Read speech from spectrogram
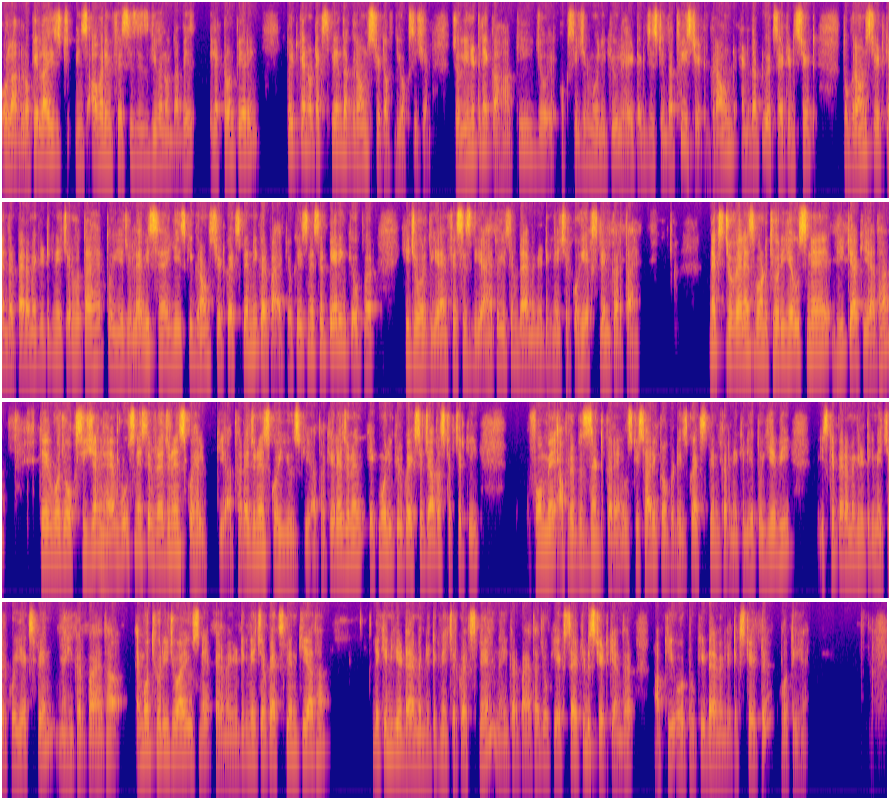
all are localized, means our emphasis is given on the base electron pairing. तो it can not explain the ground state of the oxygen जो Linnett ने कहा कि जो oxygen molecule है it exist in the three state ground and the two excited state तो ground state के अंदर पैरामैग्नेटिक नेचर होता है तो ये जो लेविस है, ये इसकी ग्राउंड स्टेट को एक्सप्लेन नहीं कर पाया, क्योंकि इसने सिर्फ़ पेयरिंग के ऊपर ही ज़ोर दिया है एम्फेसिस दिया है तो ये सिर्फ़ डायमैग्नेटिक नेचर को ही एक्सप्लेन करता है। नेक्स्ट जो वैलेंस बॉन्ड थ्योरी है, उसने भी क्या किया था कि वो जो ऑक्सीजन है, वो उसने सिर्फ़ रेजोनेंस को हेल्प किया था रेजोनेंस को ही यूज़ किया था, कि रेजोनेंस एक मोलिक्यूल को एक से ज़्यादा स्ट्रक्चर की फॉर्म में आप रिप्रेजेंट करें उसकी सारी प्रॉपर्टीज़ को एक्सप्लेन करने के लिए तो ये भी इसके पैरामैग्नेटिक नेचर को ये एक्सप्लेन नहीं कर पाया था। एमो थ्योरी जो आई, उसने पैरामैग्नेटिक नेचर को एक्सप्लेन किया था, लेकिन ये डायमैग्नेटिक नेचर को एक्सप्लेन नहीं कर पाया था, जो कि एक्साइटेड स्टेट के अंदर आपकी O2 की डायमैग्नेटिक स्टेट होती है।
